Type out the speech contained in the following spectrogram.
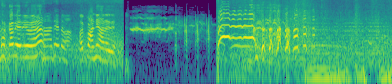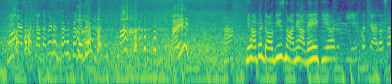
धक्का दे रही हूँ मैं। हाँ दे दो। अभी पानी आने दे। आई? हाँ। यहाँ पे डॉगीज नहाने आ गए एक ये और एक ये इतना प्यारा सा।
